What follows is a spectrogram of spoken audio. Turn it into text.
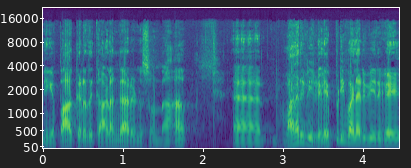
நீங்கள் பார்க்குறதுக்கு அலங்காரம்னு சொன்னால் வளருவீர்கள். எப்படி வளருவீர்கள்?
